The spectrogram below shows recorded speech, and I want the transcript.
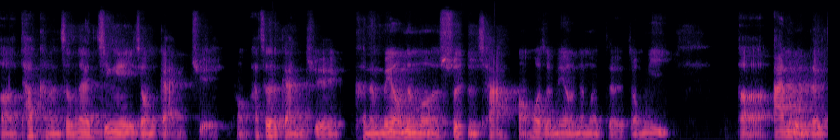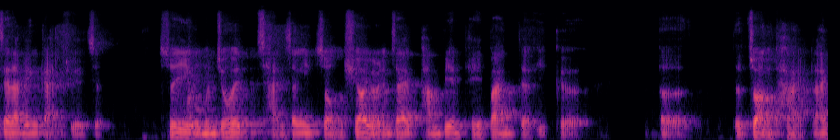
呃，他可能正在经验一种感觉，哦，他这个感觉可能没有那么顺畅，哦，或者没有那么的容易，呃，安稳的在那边感觉着，所以我们就会产生一种需要有人在旁边陪伴的一个，呃。的状态来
